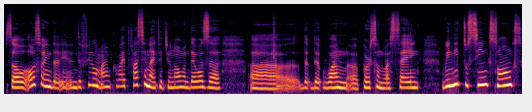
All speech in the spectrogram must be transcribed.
So also in the in the film, I'm quite fascinated. You know, when there was a uh, the, the one uh, person was saying we need to sing songs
